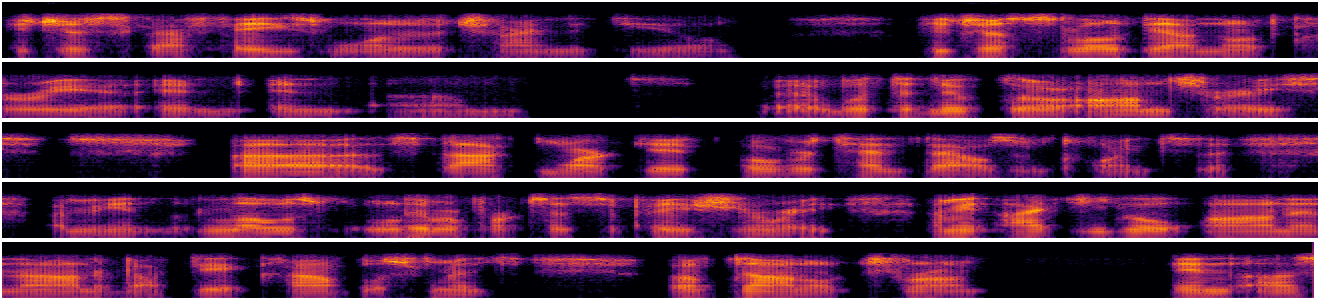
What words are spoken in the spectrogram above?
He just got phase one of the China deal. He just slowed down North Korea in um, uh, with the nuclear arms race. Uh, stock market over 10,000 points. I mean, lowest labor participation rate. I mean, I can go on and on about the accomplishments of Donald Trump. In us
